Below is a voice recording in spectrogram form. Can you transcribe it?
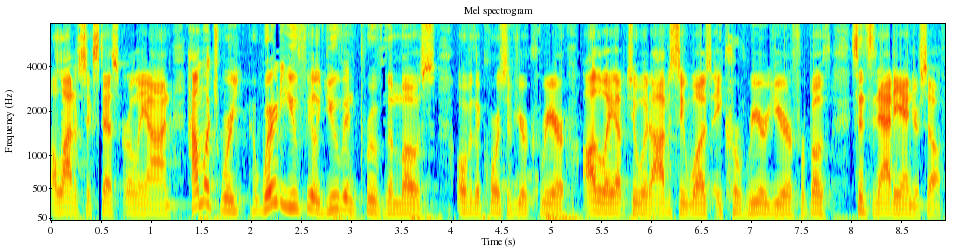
a lot of success early on? How much were where do you feel you've improved the most over the course of your career, all the way up to what obviously was a career year for both Cincinnati and yourself?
